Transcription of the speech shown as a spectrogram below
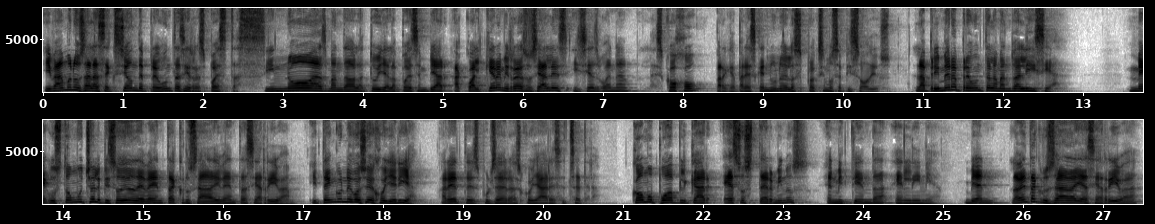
Y vámonos a la sección de preguntas y respuestas. Si no has mandado la tuya, la puedes enviar a cualquiera de mis redes sociales y si es buena, la escojo para que aparezca en uno de los próximos episodios. La primera pregunta la mandó Alicia. Me gustó mucho el episodio de venta cruzada y venta hacia arriba. Y tengo un negocio de joyería, aretes, pulseras, collares, etc. ¿Cómo puedo aplicar esos términos en mi tienda en línea? Bien, la venta cruzada y hacia arriba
